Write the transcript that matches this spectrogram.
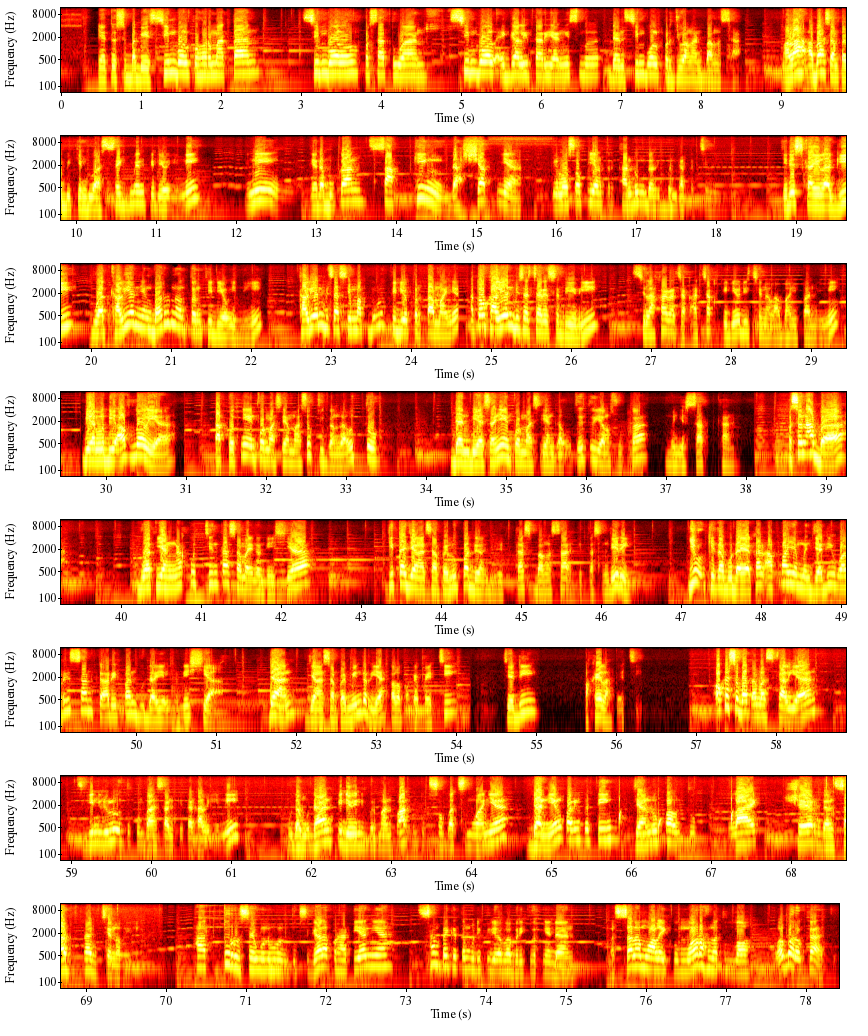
yaitu sebagai simbol kehormatan, simbol persatuan, simbol egalitarianisme, dan simbol perjuangan bangsa. Malah Abah sampai bikin dua segmen video ini, ini tiada bukan saking dahsyatnya filosofi yang terkandung dari benda kecil ini. Jadi sekali lagi, buat kalian yang baru nonton video ini, kalian bisa simak dulu video pertamanya atau kalian bisa cari sendiri. Silahkan acak-acak video di channel Abah Ipan ini biar lebih afdol ya. Takutnya informasi yang masuk juga nggak utuh. Dan biasanya informasi yang nggak utuh itu yang suka menyesatkan. Pesan Abah buat yang ngaku cinta sama Indonesia, kita jangan sampai lupa dengan identitas bangsa kita sendiri. Yuk kita budayakan apa yang menjadi warisan kearifan budaya Indonesia. Dan jangan sampai minder ya kalau pakai peci. Jadi pakailah peci. Oke sobat abas sekalian, segini dulu untuk pembahasan kita kali ini. Mudah-mudahan video ini bermanfaat untuk sobat semuanya. Dan yang paling penting, jangan lupa untuk like, share, dan subscribe channel ini. Hatur sewu nuhun untuk segala perhatiannya. Sampai ketemu di video berikutnya dan wassalamualaikum warahmatullahi wabarakatuh.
